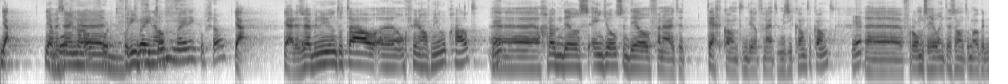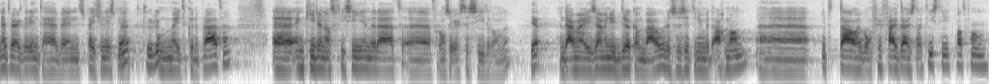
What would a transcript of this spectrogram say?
Ja, ja we zijn voor, voor drie, twee ton, meen ik, of zo? Ja, ja, dus we hebben nu in totaal ongeveer een half miljoen opgehaald. Ja? grotendeels angels, een deel vanuit het techkant, een deel vanuit de muzikantenkant. Ja. voor ons heel interessant om ook het netwerk erin te hebben en specialisme om mee te kunnen praten. en Kieran als visie inderdaad voor onze eerste seedronde. Ja. En daarmee zijn we nu druk aan het bouwen. Dus we zitten nu met acht man. in totaal hebben we ongeveer 5000 artiesten die het platform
